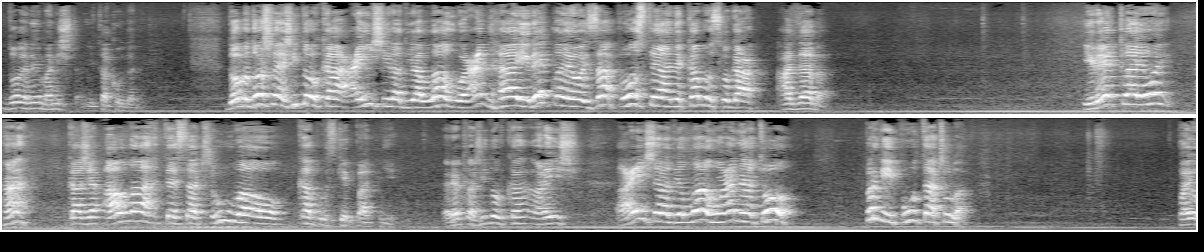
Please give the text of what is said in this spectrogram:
dole nema ništa i tako dalje. Dobro, došla je židovka Aishi radijallahu anha i rekla je joj za postojanje kaburskog azaba. I rekla je joj, ha, kaže, Allah te sačuvao kaburske patnje. Rekla židovka Aiši. Aisha radijallahu anha to prvi puta čula. Pa je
